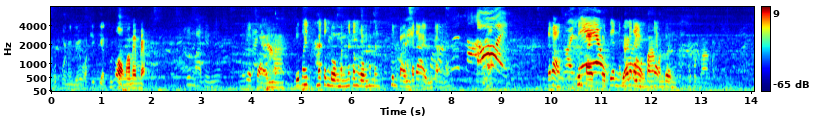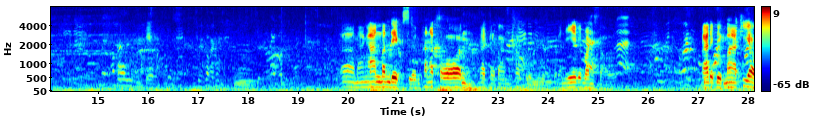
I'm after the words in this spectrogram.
โอ้โหคนมันเยอะว่ะขี้เกียจเพิ่งออกมาแมปแมปขึ้นมาถึงเรียกสายมา หรือไม่ไม่ต้องลงมันไม่ต้องลงให้มันขึ้นไปมันก็ได้เหมือนกันนะใช่ป่ะขึ้นไปไปเต้นมันก็ได้ได้เหมือนเดิมให้คน มางานวันเด็กสวนพระนครราชกระบังครับผมวันนี้เป็นวันเสาร์พาเด็กๆมาเที่ยว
